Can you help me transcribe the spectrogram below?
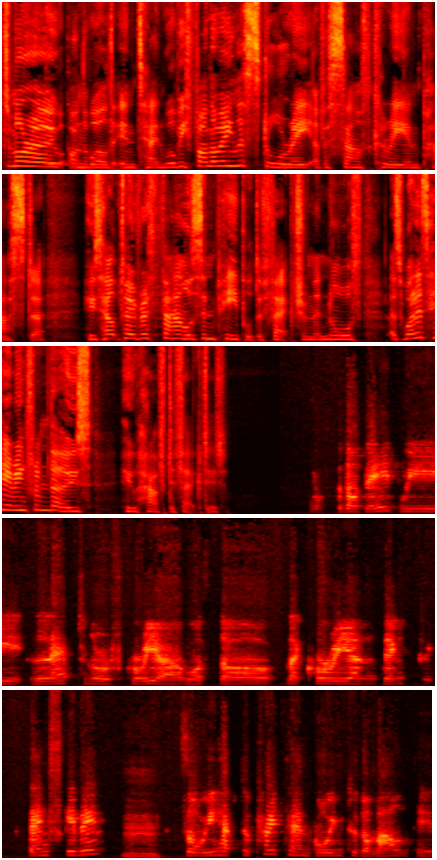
Tomorrow on The World in 10, we'll be following the story of a South Korean pastor who's helped over a thousand people defect from the north, as well as hearing from those who have defected. The date we left North Korea was the like Korean Thanksgiving. Mm. So we have to pretend going to the mountain.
